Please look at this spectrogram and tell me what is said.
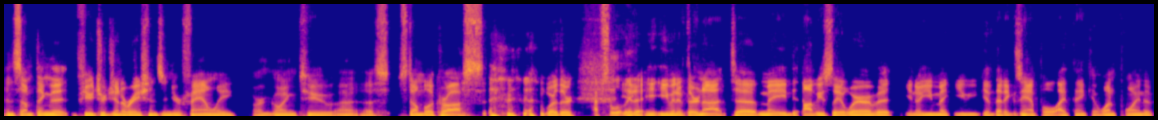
And something that future generations in your family are going to uh, uh, stumble across, whether Absolutely. you know, even if they're not uh, made obviously aware of it. You know, you make you give that example. I think at one point of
